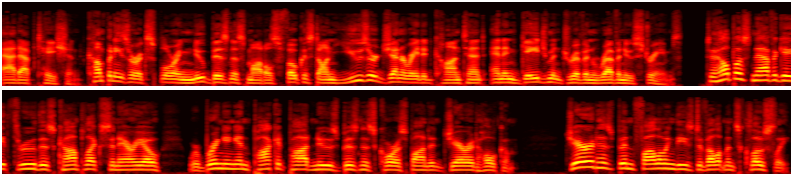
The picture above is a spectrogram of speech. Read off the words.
adaptation. Companies are exploring new business models focused on user generated content and engagement driven revenue streams. To help us navigate through this complex scenario, we're bringing in PocketPod News business correspondent Jared Holcomb. Jared has been following these developments closely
